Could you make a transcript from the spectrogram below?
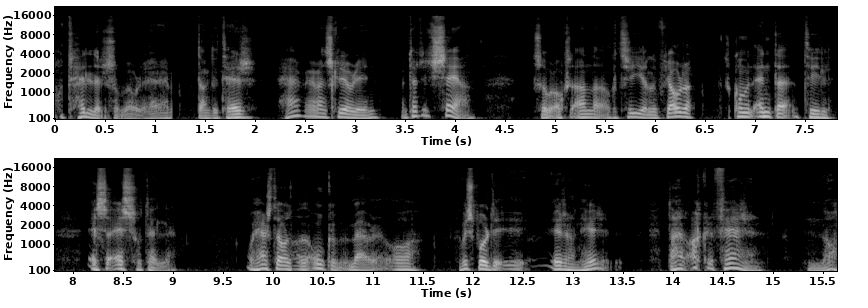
hoteller som var her. Dankte til, her var han skriver inn, men det er ikke se han. Så var også andre, og tre eller fjorda, så kom han enda til SAS-hotellet. Og her stod en unge med meg, og vi spurte, er han her? Nei, han er akkurat ferien. Nå. No.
